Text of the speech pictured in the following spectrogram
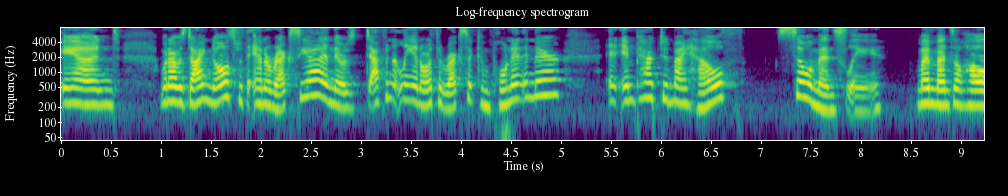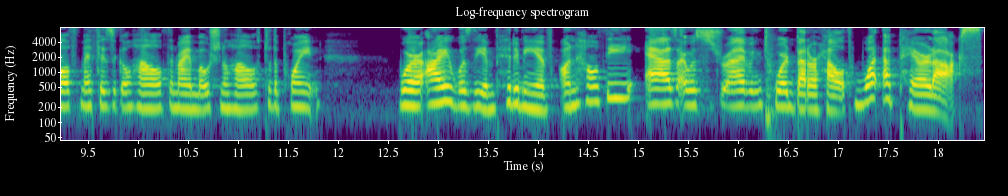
and when I was diagnosed with anorexia, and there was definitely an orthorexic component in there, it impacted my health so immensely my mental health, my physical health, and my emotional health to the point where I was the epitome of unhealthy as I was striving toward better health. What a paradox.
